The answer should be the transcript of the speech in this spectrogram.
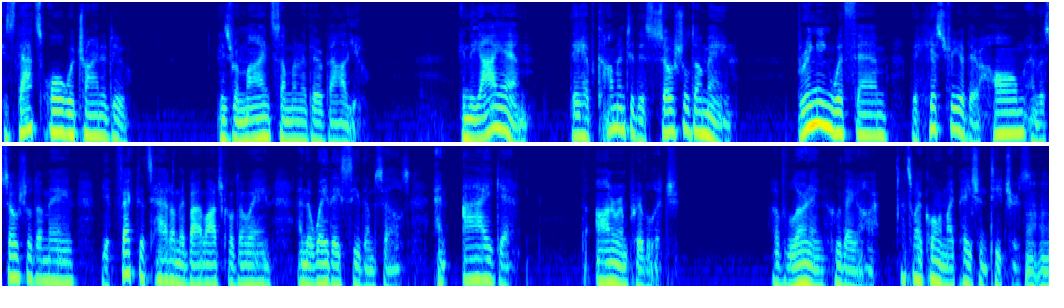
is that's all we're trying to do is remind someone of their value. In the I am, they have come into this social domain, bringing with them the history of their home and the social domain, the effect it's had on their biological domain, and the way they see themselves. And I get the honor and privilege of learning who they are. That's why I call them my patient teachers. Mm-hmm.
